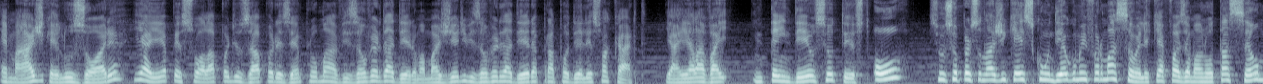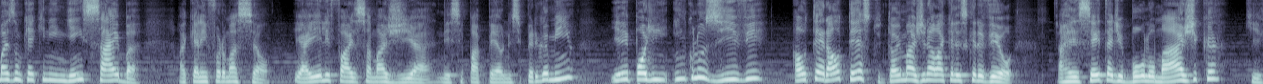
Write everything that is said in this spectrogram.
é mágica, é ilusória, e aí a pessoa lá pode usar, por exemplo, uma visão verdadeira, uma magia de visão verdadeira para poder ler sua carta. E aí ela vai entender o seu texto. Ou se o seu personagem quer esconder alguma informação, ele quer fazer uma anotação, mas não quer que ninguém saiba aquela informação. E aí ele faz essa magia nesse papel, nesse pergaminho, e ele pode inclusive alterar o texto. Então imagina lá que ele escreveu a receita de bolo mágica que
